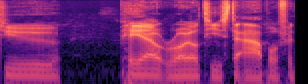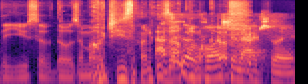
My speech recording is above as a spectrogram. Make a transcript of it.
to pay out royalties to Apple for the use of those emojis on his That's a good question, actually.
